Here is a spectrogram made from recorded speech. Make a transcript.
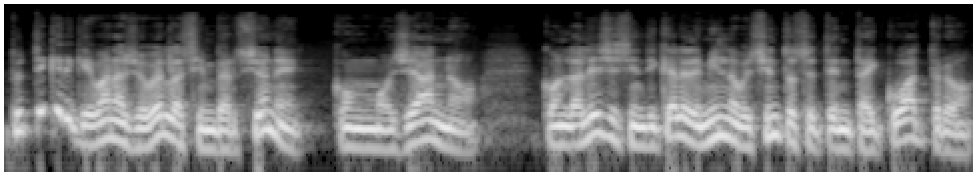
¿Pero usted cree que van a llover las inversiones con Moyano, con las leyes sindicales de 1974,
